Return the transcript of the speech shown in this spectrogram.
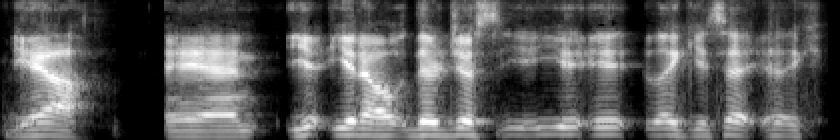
Yeah, and you, you know they're just you, it, like you said, like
